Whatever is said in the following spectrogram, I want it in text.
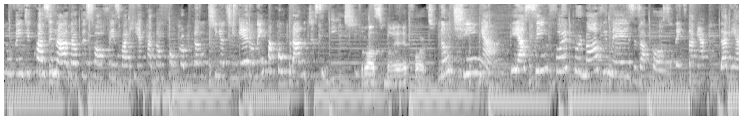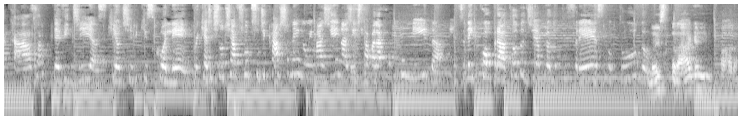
não vendi quase nada. Aí o pessoal fez vaquinha, cada um comprou, porque eu não tinha dinheiro nem pra comprar no dia seguinte. Próxima, é forte. Não tinha. E assim foi por nove meses, aposto, dentro da minha, da minha casa. Teve dias que eu tive que escolher, porque a gente não tinha fluxo de caixa nenhum. Imagina a gente trabalhar com comida. Você tem que comprar todo dia produto fresco, tudo. Não estraga e para.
